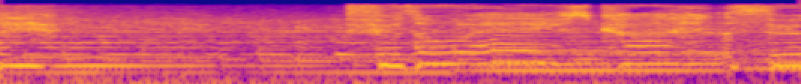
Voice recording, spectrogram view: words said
I feel the waves cut through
